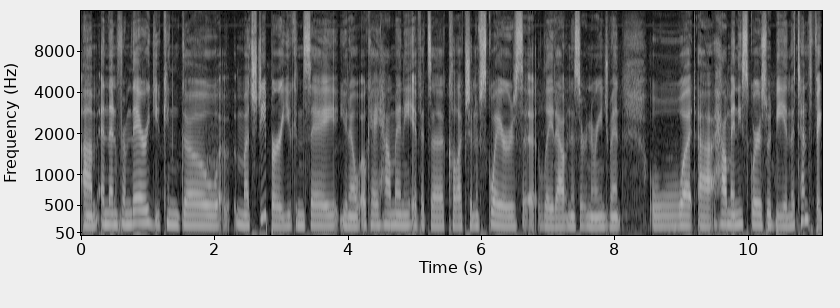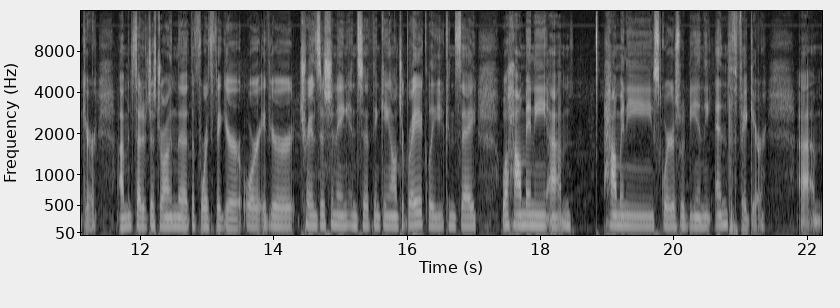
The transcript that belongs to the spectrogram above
Um, and then from there, you can go much deeper. You can say, you know, okay, how many, if it's a collection of squares uh, laid out in a certain arrangement, what, uh, how many squares would be in the 10th figure um, instead of just drawing the, the fourth figure? Or if you're transitioning into thinking algebraically, you can say, well, how many, um, how many squares would be in the nth figure. Um,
